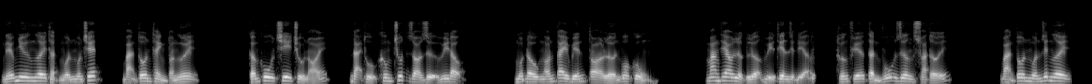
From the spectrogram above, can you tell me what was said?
Nếu như ngươi thật muốn muốn chết, bản tôn thành toàn ngươi. Cấm khu chi chủ nói, đại thủ không chút do dự huy động. Một đầu ngón tay biến to lớn vô cùng mang theo lực lượng hủy thiên diệt địa, hướng phía tần vũ dương xoa tới. Bản tôn muốn giết ngươi,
